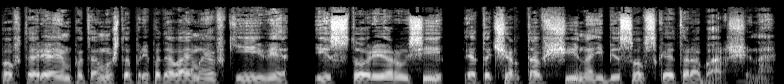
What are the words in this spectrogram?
Повторяем, потому что преподаваемая в Киеве история Руси — это чертовщина и бесовская тарабарщина.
